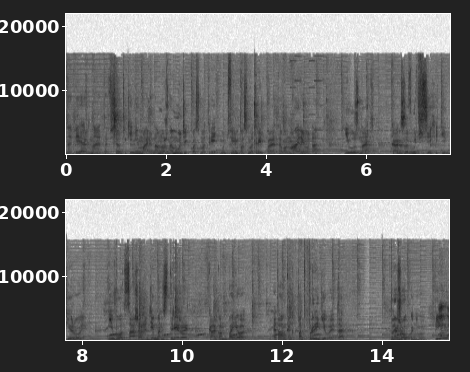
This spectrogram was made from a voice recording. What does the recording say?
Наверное, это все-таки не Марио. Нам нужно мультик посмотреть, мультфильм посмотреть про этого Марио, да? И узнать, как зовут всех этих героев. И вот Саша уже демонстрирует, как он поет. Это он как подпрыгивает, да? Прыжок у него. Это,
